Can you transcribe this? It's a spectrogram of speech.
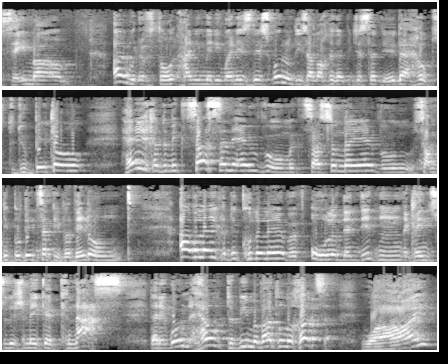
Same. Um, I would have thought, Hani many, when is this? One of these halachas that we just said that helps to do bittel. Hey, miksasan ervu. Oh, oh, some people did, some people didn't. All of them didn't, the clean tradition make a knas that it won't help to be mavatul lechotza. Why?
